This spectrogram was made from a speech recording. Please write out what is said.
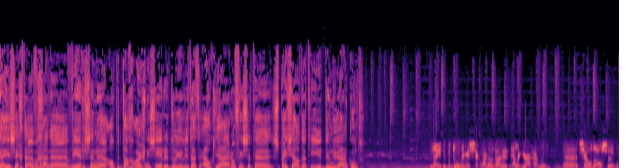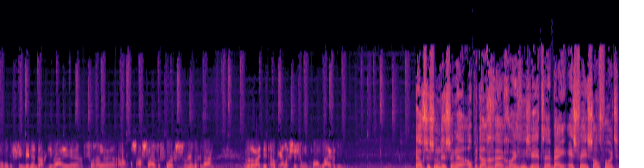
Ja, je zegt uh, we gaan uh, weer eens een uh, open dag organiseren. Doen jullie dat elk jaar of is het speciaal dat hij er nu aankomt? Nee, de bedoeling is zeg maar dat wij dit elk jaar gaan doen. hetzelfde als bijvoorbeeld de Vriendinnendag die wij voor, als afsluiter vorig seizoen hebben gedaan. Willen wij dit ook elk seizoen gewoon blijven doen. Elk seizoen dus een open dag georganiseerd bij SV Zandvoort.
